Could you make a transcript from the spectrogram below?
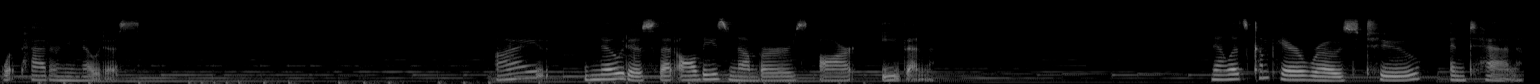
what pattern you notice. I notice that all these numbers are even. Now let's compare rows 2 and 10.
